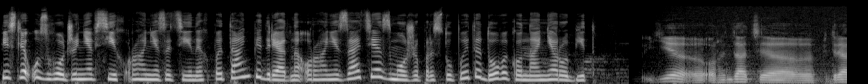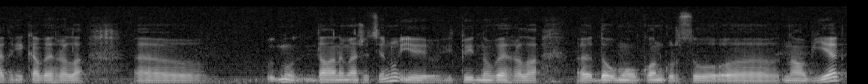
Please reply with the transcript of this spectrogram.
Після узгодження всіх організаційних питань підрядна організація зможе приступити до виконання робіт. Є е, організація підрядник, яка виграла, е, ну, дала найменшу ціну і відповідно виграла е, до умов конкурсу на об'єкт.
